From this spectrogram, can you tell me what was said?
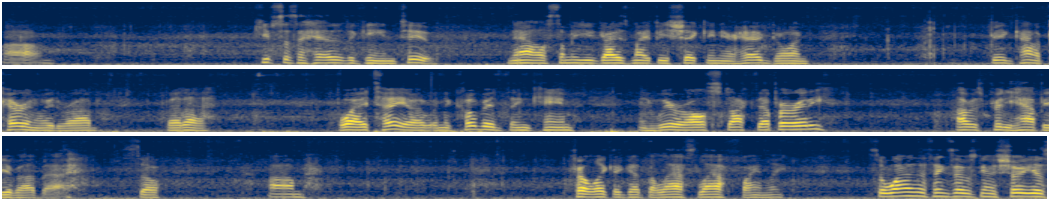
uh, um, keeps us ahead of the game too now some of you guys might be shaking your head going being kind of paranoid, Rob. But uh, boy, I tell you, when the COVID thing came and we were all stocked up already, I was pretty happy about that. So, um, felt like I got the last laugh finally. So one of the things I was going to show you is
